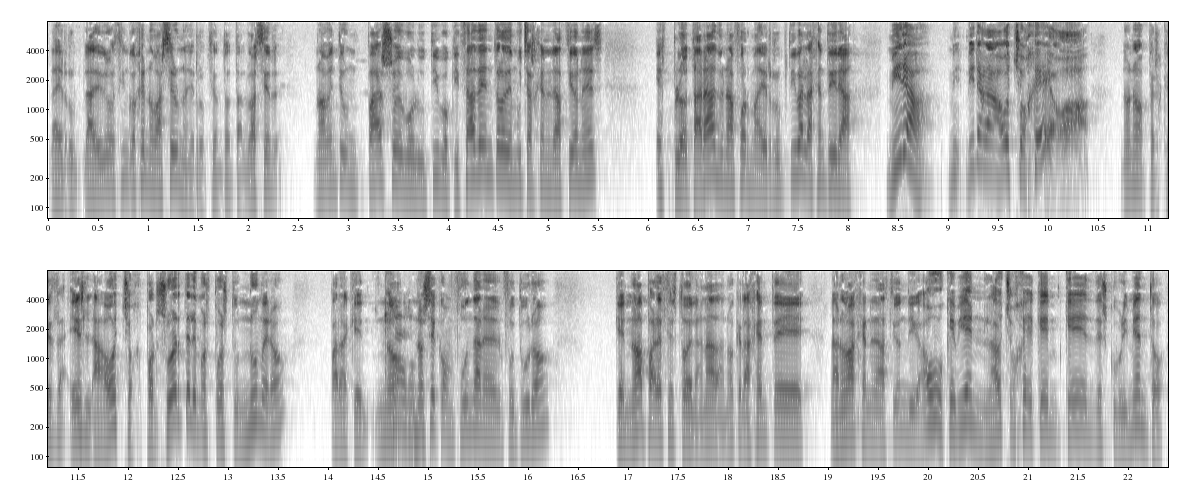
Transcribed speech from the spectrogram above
La, la 5G no va a ser una disrupción total, va a ser nuevamente un paso evolutivo. Quizá dentro de muchas generaciones explotará de una forma disruptiva. La gente dirá, mira, mira la 8G. Oh". No, no, pero es que es la, es la 8. Por suerte le hemos puesto un número para que no, no se confundan en el futuro que no aparece esto de la nada, ¿no? Que la gente, la nueva generación diga, oh, qué bien, la 8G, qué, qué descubrimiento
